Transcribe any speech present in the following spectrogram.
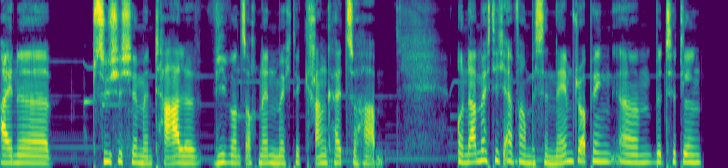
eine psychische, mentale, wie man es auch nennen möchte, Krankheit zu haben. Und da möchte ich einfach ein bisschen Name-Dropping ähm, betiteln,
